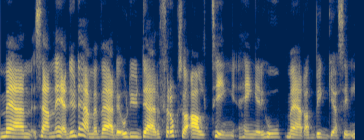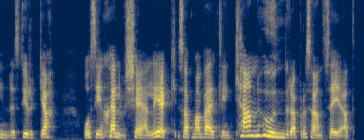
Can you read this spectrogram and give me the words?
Men sen är det ju det här med värde och det är ju därför också allting hänger ihop med att bygga sin inre styrka och sin självkärlek så att man verkligen kan 100% säga att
